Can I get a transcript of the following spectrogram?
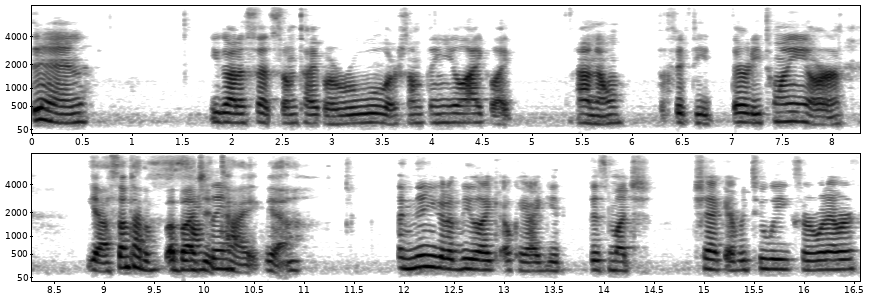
then you got to set some type of rule or something you like, like, I don't know, the 50, 30, 20, or, yeah, some type of a budget Something. type. Yeah. and then you got to be like, okay, I get this much check every two weeks or whatever.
